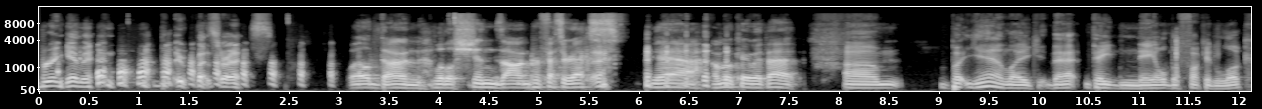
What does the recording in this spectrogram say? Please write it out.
bring him in play Professor X. Well done. Little shins on Professor X. Yeah, I'm okay with that. Um, but yeah, like that they nailed the fucking look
